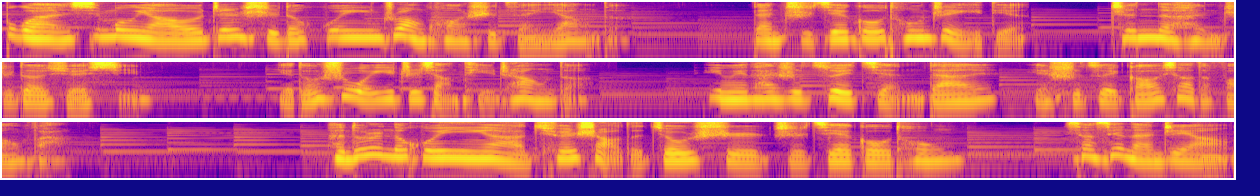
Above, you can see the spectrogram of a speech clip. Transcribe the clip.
不管奚梦瑶真实的婚姻状况是怎样的，但直接沟通这一点真的很值得学习，也都是我一直想提倡的，因为它是最简单也是最高效的方法。很多人的婚姻啊，缺少的就是直接沟通。像谢楠这样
